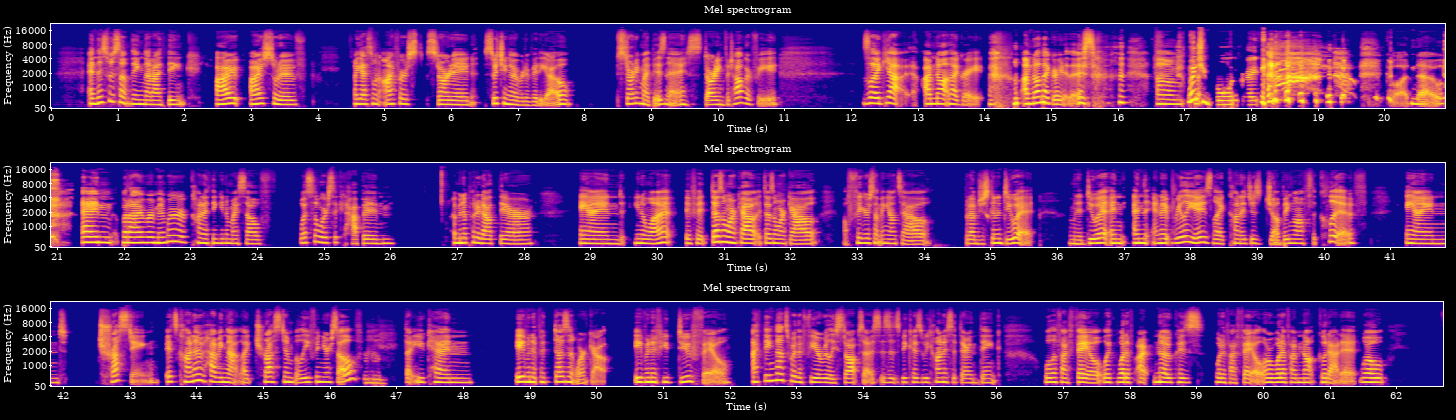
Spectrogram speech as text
And this was something that I think I I sort of I guess when I first started switching over to video, starting my business, starting photography, It's like, yeah, I'm not that great. I'm not that great at this. um, Weren't but- you born great? God, no. And but I remember kind of thinking to myself, what's the worst that could happen? I'm going to put it out there. And you know what? If it doesn't work out, it doesn't work out. I'll figure something else out, but I'm just going to do it. I'm going to do it and and and it really is like kind of just jumping off the cliff and trusting. It's kind of having that like trust and belief in yourself Mhm. that you can even if it doesn't work out, even if you do fail. I think that's where the fear really stops us is it's because we kind of sit there and think, well, if I fail, like what if I no, cuz what if I fail or what if I'm not good at it? Well,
